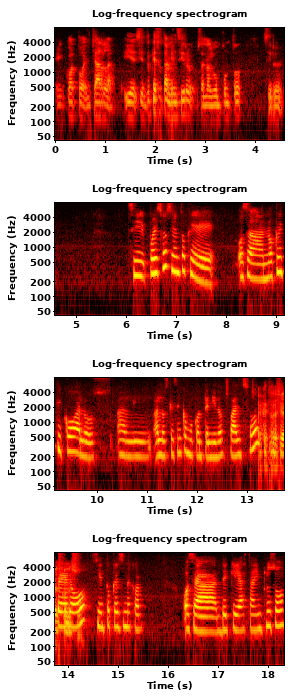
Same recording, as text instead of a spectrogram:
en coto, en charla. Y eh, siento que eso también sirve, o sea, en algún punto sirve. Sí, por eso siento que, o sea, no critico a los, al- a los que hacen como contenido falso, ¿A qué te refieres con pero eso? siento que es mejor. O sea, de que hasta incluso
